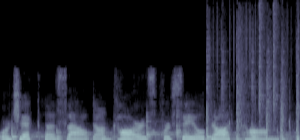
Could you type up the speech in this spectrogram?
or check us out on carsforsale.com.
